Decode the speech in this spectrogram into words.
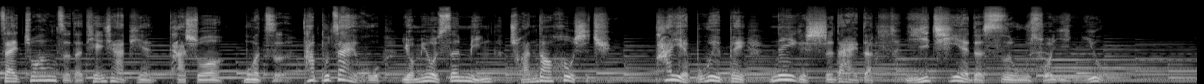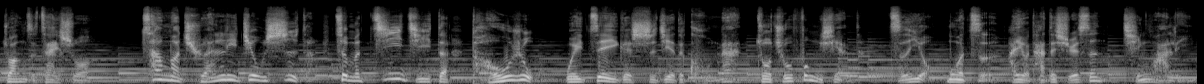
在庄子的《天下篇》，他说墨子他不在乎有没有声名传到后世去，他也不会被那个时代的一切的事物所引诱。庄子在说，这么全力救世的，这么积极的投入为这个世界的苦难做出奉献的，只有墨子，还有他的学生秦华林。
